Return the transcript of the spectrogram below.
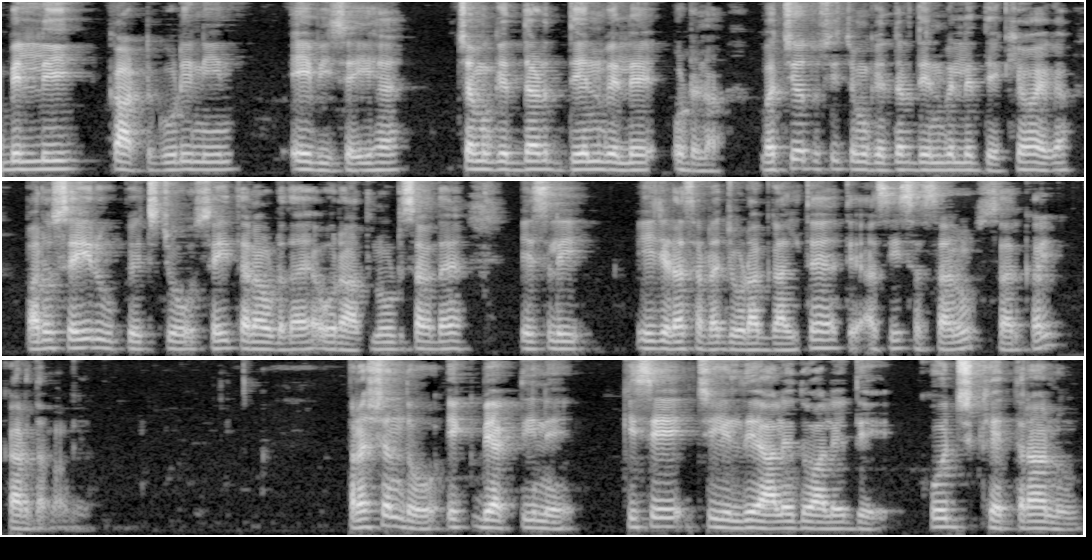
ਬਿੱਲੀ, ਘੱਟ ਗੂੜੀ ਨੀਂਦ, ਇਹ ਵੀ ਸਹੀ ਹੈ। ਚਮਗਿੱਦੜ ਦਿਨ ਵੇਲੇ ਉੱਡਣਾ। ਬੱਚਿਓ, ਤੁਸੀਂ ਚਮਗਿੱਦੜ ਦਿਨ ਵੇਲੇ ਦੇਖਿਆ ਹੋਵੇਗਾ ਪਰ ਉਹ ਸਹੀ ਰੂਪ ਵਿੱਚ ਜੋ ਸਹੀ ਤਰ੍ਹਾਂ ਉੱਡਦਾ ਹੈ, ਉਹ ਰਾਤ ਨੂੰ ਉੱਡ ਸਕਦਾ ਹੈ। ਇਸ ਲਈ ਇਹ ਜਿਹੜਾ ਸਾਡਾ ਜੋੜਾ ਗਲਤ ਹੈ ਤੇ ਅਸੀਂ ਸੱਸਾਂ ਨੂੰ ਸਰਕਲ ਕਰ ਦਵਾਂਗੇ। ਪ੍ਰਸ਼ਨ ਦੋ, ਇੱਕ ਵਿਅਕਤੀ ਨੇ ਕਿਸੇ ਝੀਲ ਦੇ ਆਲੇ ਦੁਆਲੇ ਦੇ ਕੁਝ ਖੇਤਰਾਂ ਨੂੰ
